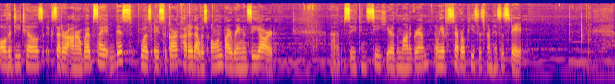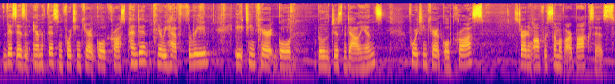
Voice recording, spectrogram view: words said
All the details, etc., on our website. This was a cigar cutter that was owned by Raymond C. Yard. Um, so you can see here the monogram, and we have several pieces from his estate. This is an amethyst and 14 karat gold cross pendant. Here we have three 18 karat gold religious medallions, 14 karat gold cross, starting off with some of our boxes.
